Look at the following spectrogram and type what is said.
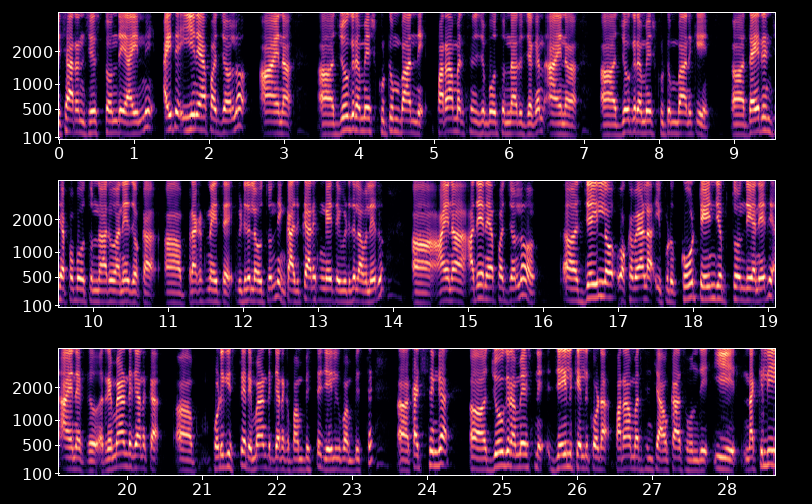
విచారణ చేస్తోంది ఆయన్ని. అయితే ఈ నేపథ్యంలో ఆయన జోగి రమేష్ కుటుంబాన్ని పరామర్శించబోతున్నారు జగన్. ఆయన జోగి రమేష్ కుటుంబానికి ధైర్యం చెప్పబోతున్నారు అనేది ఒక ప్రకటన అయితే విడుదలవుతుంది. ఇంకా అధికారికంగా అయితే విడుదల అవ్వలేదు ఆయన అదే నేపథ్యంలో జైల్లో ఒకవేళ ఇప్పుడు కోర్టు ఏం చెప్తుంది అనేది ఆయనకు రిమాండ్ గనక పొడిగిస్తే రిమాండ్ గనక పంపిస్తే జైలుకి పంపిస్తే ఖచ్చితంగా జోగి రమేష్ని జైలుకి వెళ్ళి కూడా పరామర్శించే అవకాశం ఉంది. ఈ నకిలీ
